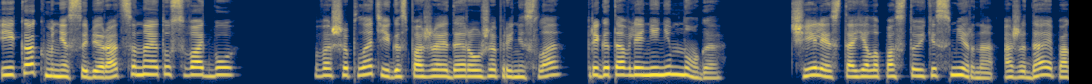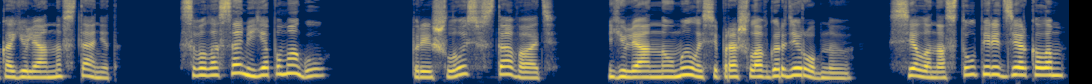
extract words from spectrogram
«И как мне собираться на эту свадьбу?» «Ваше платье госпожа Эдера уже принесла, приготовлений немного», Челия стояла по стойке смирно, ожидая, пока Юлианна встанет. С волосами я помогу». Пришлось вставать. Юлианна умылась и прошла в гардеробную, села на стул перед зеркалом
